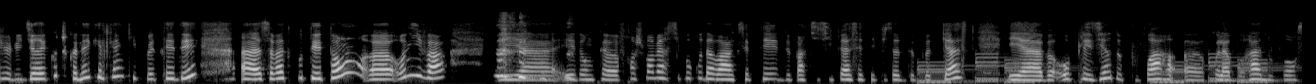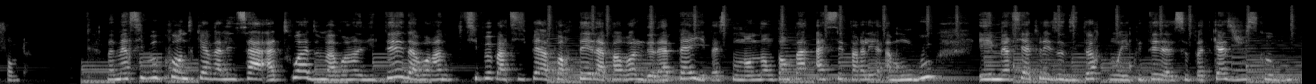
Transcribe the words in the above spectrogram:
je vais lui dire, écoute, je connais quelqu'un qui peut t'aider. ça va te coûter tant. on y va. Et, et donc, franchement, merci beaucoup d'avoir accepté de participer à cet épisode de podcast et bah, au plaisir de pouvoir collaborer à nouveau ensemble. Bah, merci beaucoup en tout cas Vanessa à toi de m'avoir invité, d'avoir un petit peu participé à porter la parole de la paye parce qu'on n'en entend pas assez parler à mon goût. Et merci à tous les auditeurs qui ont écouté euh, ce podcast jusqu'au bout.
